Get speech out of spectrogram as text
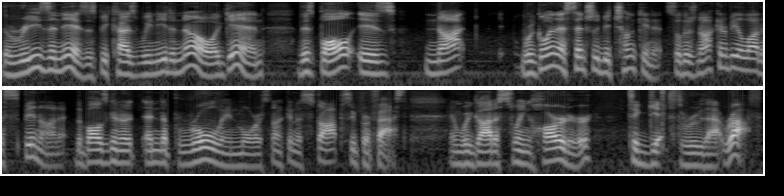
The reason is, is because we need to know, again, this ball is not, we're going to essentially be chunking it. So there's not gonna be a lot of spin on it. The ball's gonna end up rolling more. It's not gonna stop super fast. And we gotta swing harder to get through that rough.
